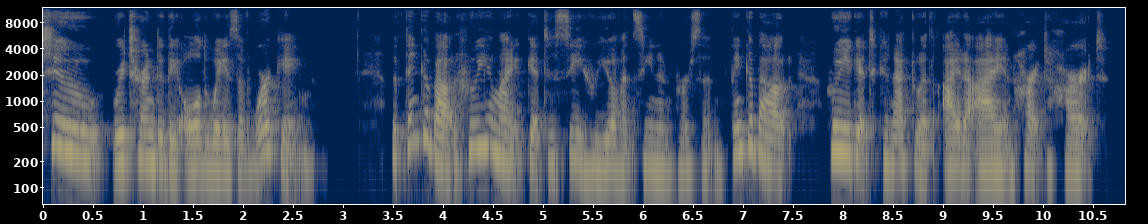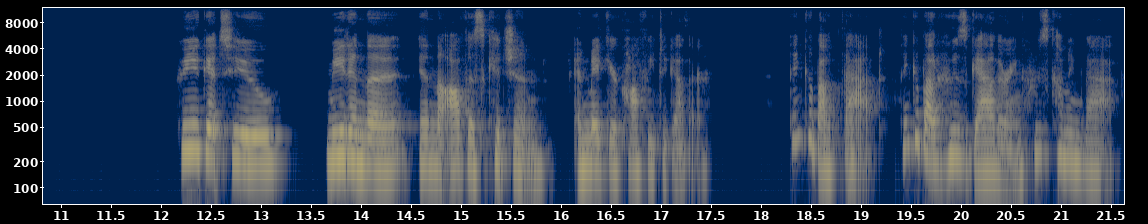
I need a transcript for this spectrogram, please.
to return to the old ways of working, but think about who you might get to see who you haven't seen in person. Think about who you get to connect with eye to eye and heart to heart who you get to meet in the in the office kitchen and make your coffee together. Think about that. Think about who's gathering, who's coming back.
